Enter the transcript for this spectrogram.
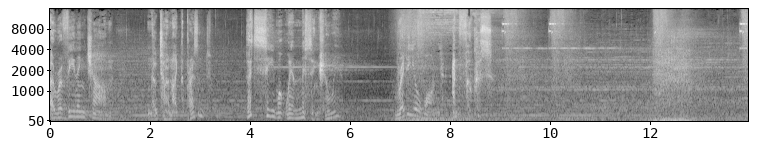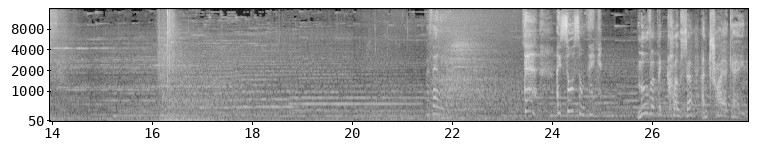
a revealing charm. No time like the present. Let's see what we're missing, shall we? Ready your wand and focus. Revelio. There! I saw something. Move a bit closer and try again.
